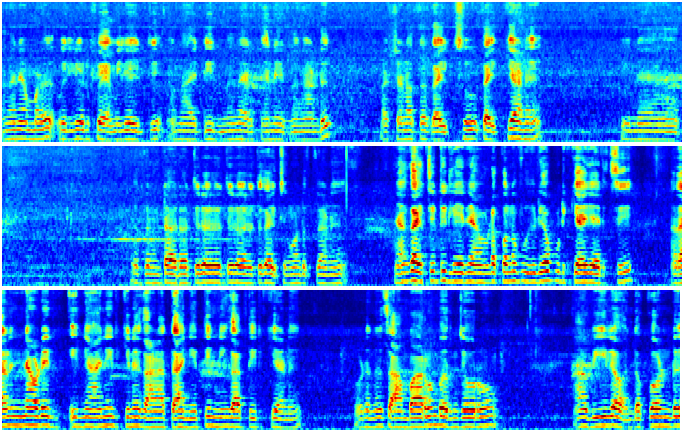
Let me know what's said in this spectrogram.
അങ്ങനെ നമ്മൾ വലിയൊരു ഫാമിലി ആയിട്ട് ഒന്നായിട്ട് ഇരുന്ന് നിരങ്ങനെ ഇരുന്നങ്ങാണ്ട് ഭക്ഷണമൊക്കെ കഴിച്ചു കഴിക്കുകയാണ് പിന്നെ നിൽക്കുന്നിട്ട് ഓരോരുത്തർ ഓരോരുത്തർ ഓരോരുത്തർ കഴിച്ചും കൊണ്ടിരിക്കുകയാണ് ഞാൻ കഴിച്ചിട്ടില്ല? ഞാൻ അവിടെ ഒന്ന് വീഡിയോ പിടിക്കുക വിചാരിച്ച്. അതാണ് ഇന്ന അവിടെ ഞാനിരിക്കണേ കാണാത്ത. അനിയത്തി ഇനിയും കാത്തിരിക്കുകയാണ് ഇവിടെ നിന്ന് സാമ്പാറും വെറുംചോറും അവിയിലോ എന്തൊക്കെ ഉണ്ട്.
